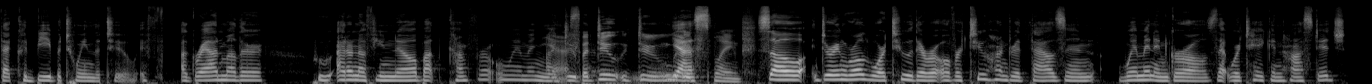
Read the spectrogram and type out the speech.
that could be between the two. If a grandmother who I don't know if you know about comfort women. Yes. I do, but do do yes. explain. So during World War II, there were over 200,000 women and girls that were taken hostage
